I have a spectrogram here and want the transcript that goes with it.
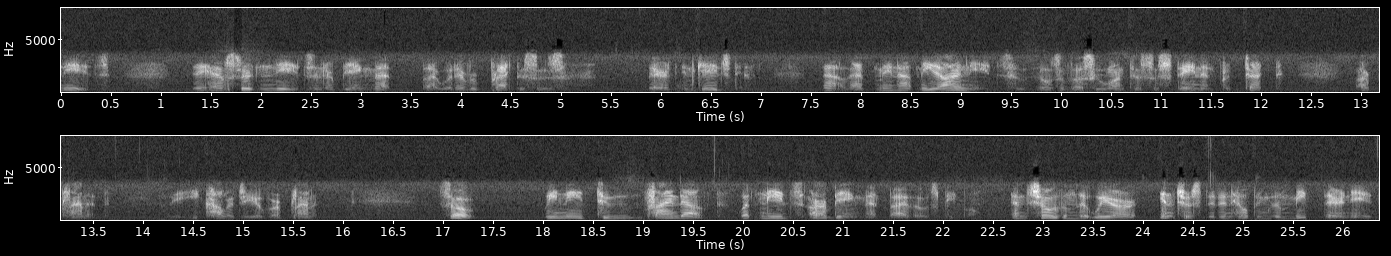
needs. They have certain needs that are being met by whatever practices they're engaged in. Now, that may not meet our needs, those of us who want to sustain and protect our planet, the ecology of our planet. So, we need to find out what needs are being met by those people and show them that we are interested in helping them meet their needs,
